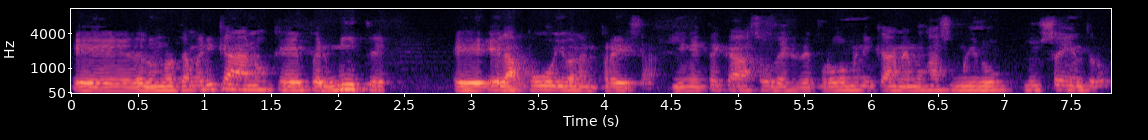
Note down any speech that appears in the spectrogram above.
eh, de los norteamericanos que permite eh, el apoyo a la empresa. Y en este caso, desde Pro Dominicana hemos asumido un centro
